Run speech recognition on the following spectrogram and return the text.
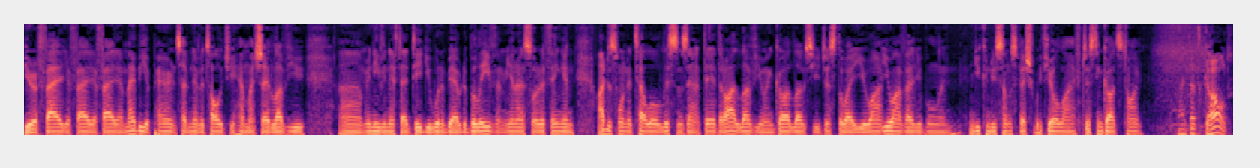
you're a failure, failure, failure. Maybe your parents have never told you how much they love you, um, and even if they did, you wouldn't be able to believe them, you know, sort of thing. And I just want to tell all listeners out there that I love you and God loves you just the way you are. You are valuable and, and you can do something special with your life just in God's time. Mate, that's gold.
